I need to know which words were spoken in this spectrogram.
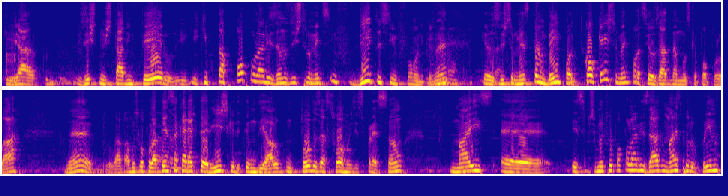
que já existe no estado inteiro e, e que está popularizando os instrumentos sinf ditos sinfônicos, né? É. Que os instrumentos também pode, qualquer instrumento pode ser usado na música popular, né? A, a música popular tem essa característica de ter um diálogo com todas as formas de expressão, mas é, esse instrumento foi popularizado mais pelo Prima.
